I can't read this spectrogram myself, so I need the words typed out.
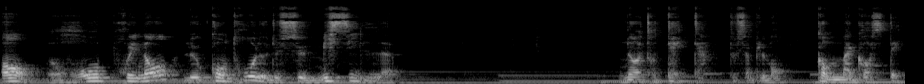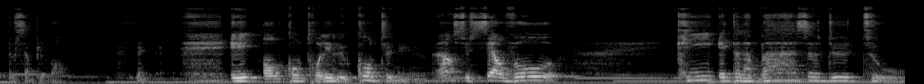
en reprenant le contrôle de ce missile. Notre tête tout simplement, comme ma grosse tête, tout simplement. et en contrôler le contenu. Hein, ce cerveau qui est à la base de tout.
